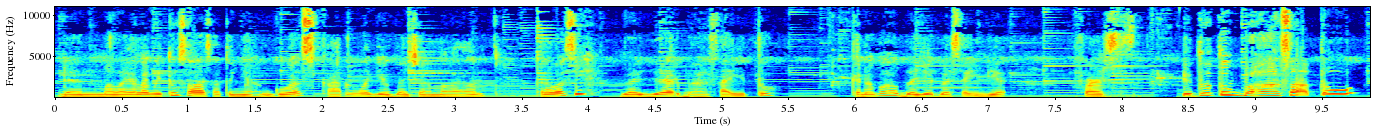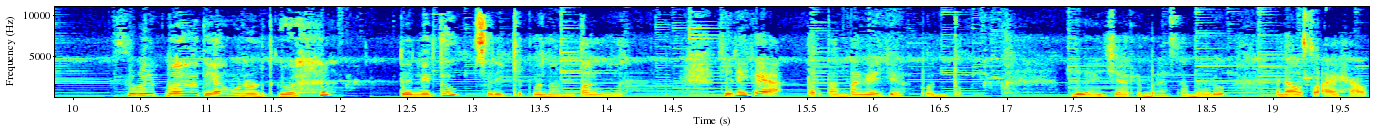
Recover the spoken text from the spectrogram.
Dan Malayalam itu salah satunya. Gue sekarang lagi belajar Malayalam. Kenapa sih belajar bahasa itu? Kenapa belajar bahasa India? First, itu tuh bahasa tuh sulit banget ya menurut gue. Dan itu sedikit menantang jadi kayak tertantang aja untuk belajar bahasa baru. And also I have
